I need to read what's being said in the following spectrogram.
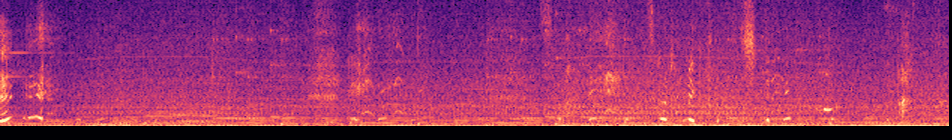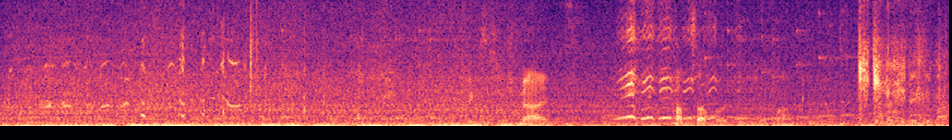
Jetzt kommt er mit Schnee. Kriegst dich nicht mehr ein. Patzer wollte ich. Was habt ihr denn gemacht?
